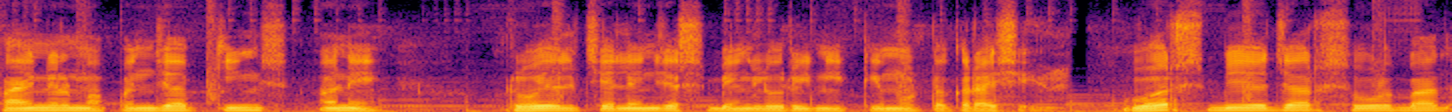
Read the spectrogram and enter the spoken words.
ફાઇનલમાં પંજાબ કિંગ્સ અને રોયલ ચેલેન્જર્સ બેંગ્લોરની ટીમો ટકરાશે. વર્ષ બે હજાર સોળ બાદ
